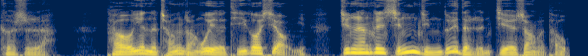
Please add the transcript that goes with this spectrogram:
可是啊，讨厌的厂长为了提高效益，竟然跟刑警队的人接上了头。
